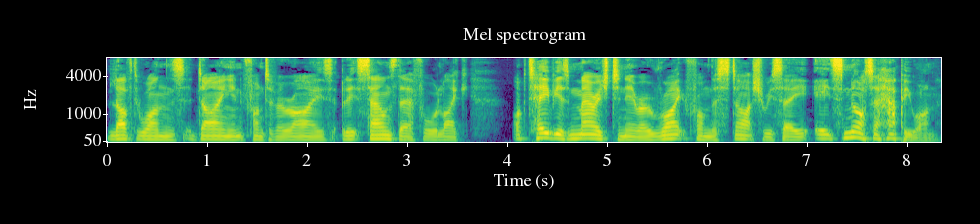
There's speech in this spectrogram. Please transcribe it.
loved ones dying in front of her eyes, but it sounds therefore like Octavia's marriage to Nero right from the start, shall we say, it's not a happy one.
